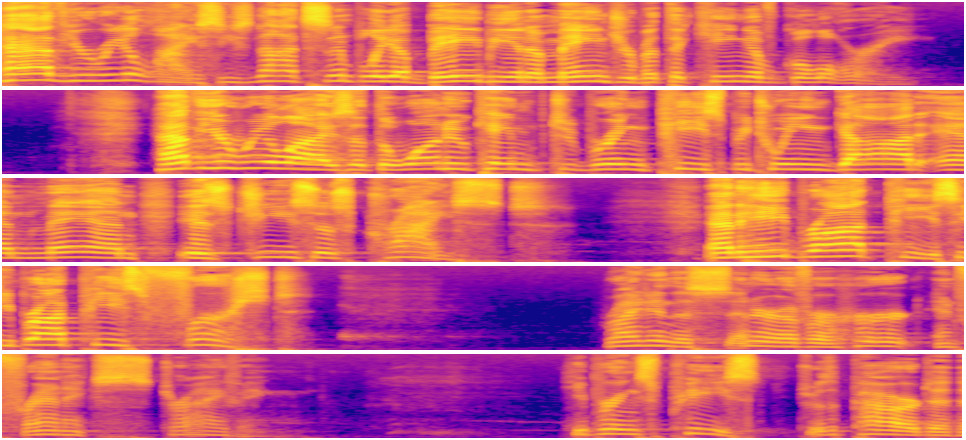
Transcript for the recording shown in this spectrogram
Have you realized he's not simply a baby in a manger, but the king of glory? Have you realized that the one who came to bring peace between God and man is Jesus Christ? And he brought peace. He brought peace first, right in the center of our hurt and frantic striving. He brings peace through the power to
